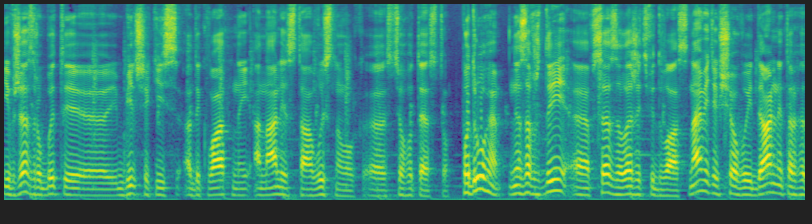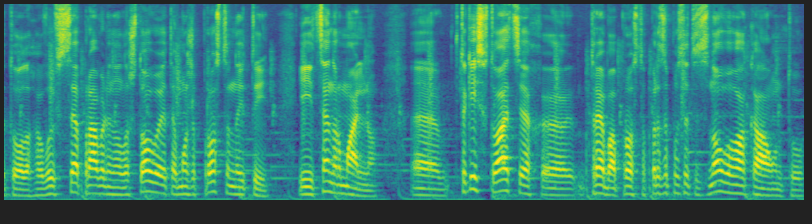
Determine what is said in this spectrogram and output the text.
і вже зробити е, більш якийсь адекватний аналіз та висновок е, з цього тесту. По-друге, не завжди е, все залежить від вас. Навіть якщо ви ідеальний таргетолог, ви все правильно налаштовуєте, може просто не йти. І це нормально. В таких ситуаціях треба просто перезапустити з нового аккаунту,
